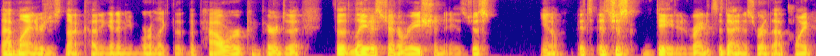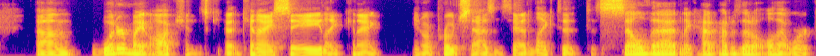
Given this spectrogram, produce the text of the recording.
that miner is just not cutting it anymore. Like the, the power compared to the latest generation is just, you know, it's it's just dated, right? It's a dinosaur at that point. Um, what are my options? Uh, Can I say like, can I, you know, approach Saz and say I'd like to to sell that? Like, how how does that all that work?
